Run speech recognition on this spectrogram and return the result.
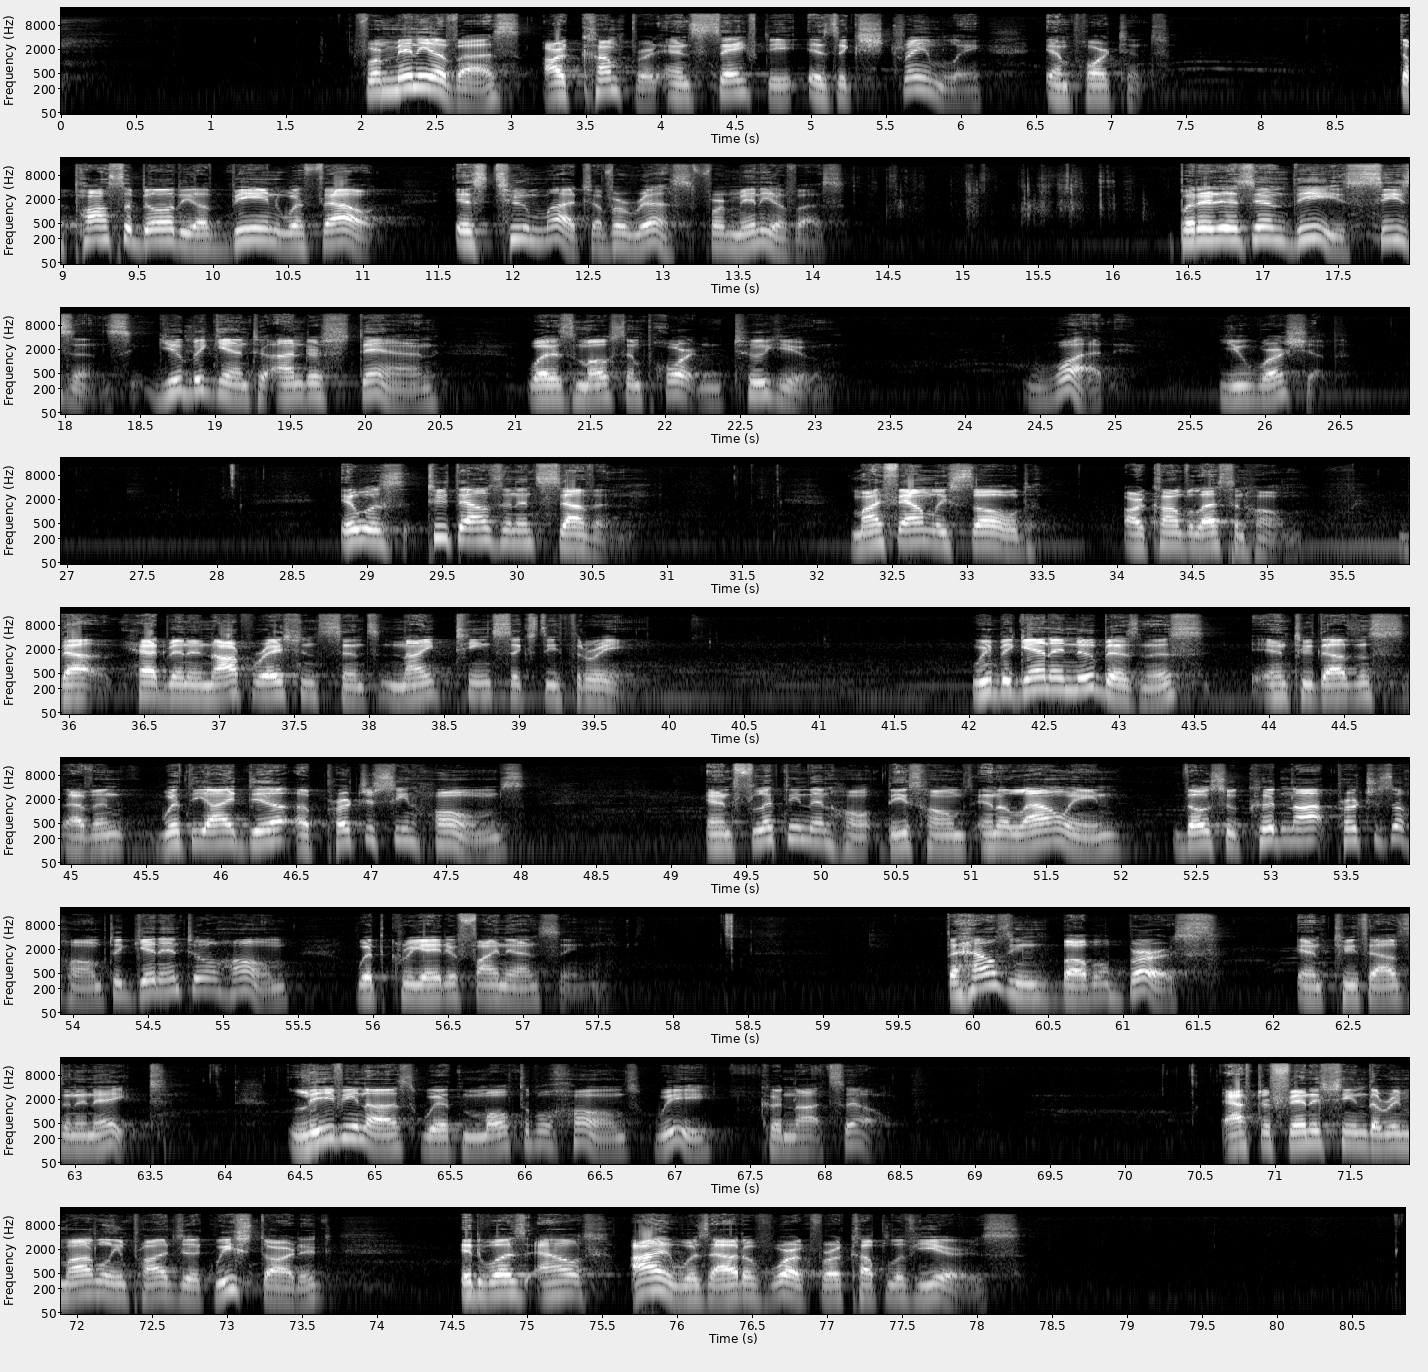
For many of us, our comfort and safety is extremely important. The possibility of being without is too much of a risk for many of us. But it is in these seasons you begin to understand what is most important to you what you worship. It was 2007. My family sold our convalescent home that had been in operation since 1963. We began a new business in 2007 with the idea of purchasing homes and flipping these homes and allowing those who could not purchase a home to get into a home with creative financing. The housing bubble burst in 2008, leaving us with multiple homes we could not sell. After finishing the remodeling project we started, it was out, I was out of work for a couple of years.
